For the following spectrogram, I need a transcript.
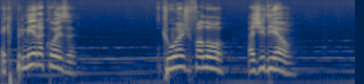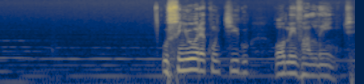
é que a primeira coisa que o anjo falou a Gideão O Senhor é contigo, homem valente.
